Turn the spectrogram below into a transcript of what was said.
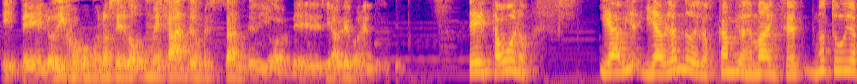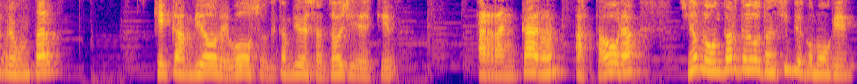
Este, lo dijo como, no sé, un mes antes, dos meses antes, digo, sí, hablé con él. Está bueno. Y, hablando de los cambios de mindset, no te voy a preguntar qué cambió de vos o qué cambió de Satoshi desde que arrancaron hasta ahora, sino preguntarte algo tan simple como que,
